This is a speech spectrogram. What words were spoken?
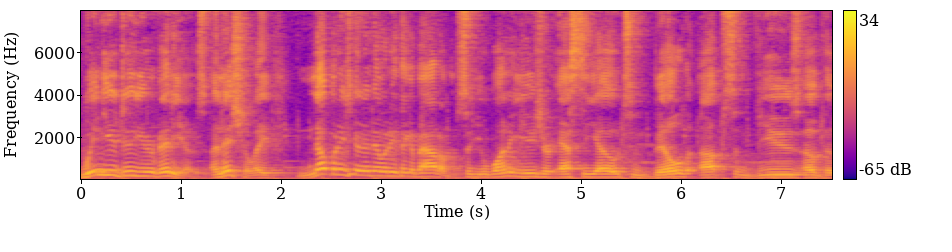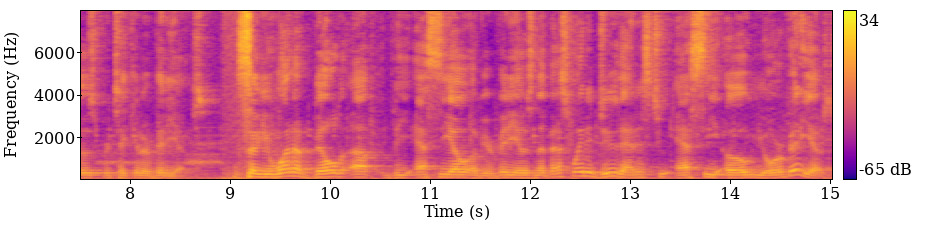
when you do your videos initially nobody's going to know anything about them so you want to use your SEO to build up some views of those particular videos. So you want to build up the SEO of your videos and the best way to do that is to SEO your videos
